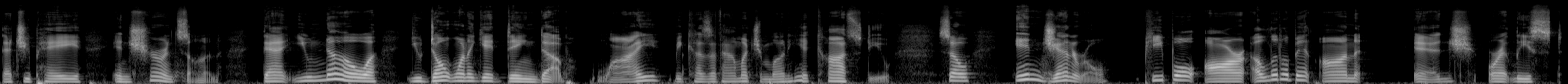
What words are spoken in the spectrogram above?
that you pay insurance on, that you know you don't want to get dinged up. Why? Because of how much money it cost you. So, in general, people are a little bit on edge, or at least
